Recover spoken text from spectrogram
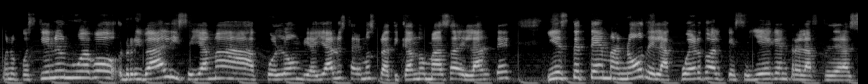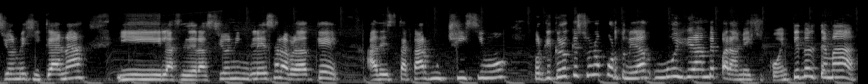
bueno, pues tiene un nuevo rival y se llama Colombia. Ya lo estaremos platicando más adelante. Y este tema, ¿no? Del acuerdo al que se llega entre la Federación Mexicana y la Federación Inglesa, la verdad que a destacar muchísimo, porque creo que es una oportunidad muy grande para México. Entiendo el tema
